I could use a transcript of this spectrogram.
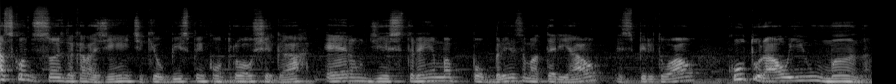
As condições daquela gente que o bispo encontrou ao chegar eram de extrema pobreza material, espiritual, cultural e humana.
